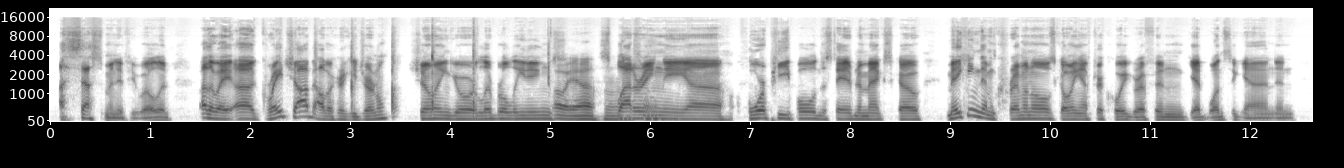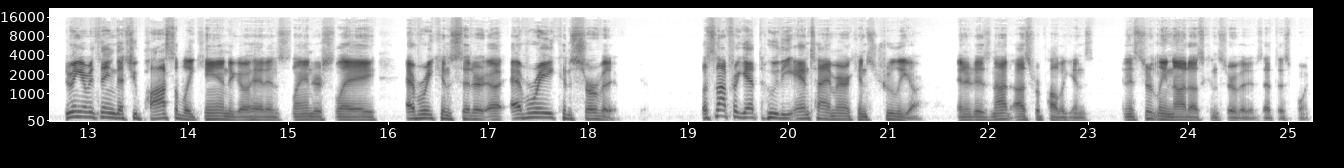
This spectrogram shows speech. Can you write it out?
assessment, if you will, and by the way, uh, great job, Albuquerque Journal, showing your liberal leanings Oh yeah, splattering the uh, four people in the state of New Mexico, making them criminals, going after Couy Griffin yet once again, and doing everything that you possibly can to go ahead and slander, slay every consider uh, every conservative. Let's not forget who the anti-Americans truly are, and it is not us Republicans, and it's certainly not us conservatives at this point.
